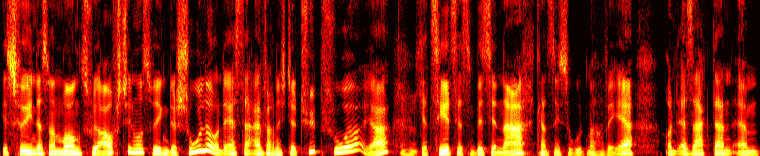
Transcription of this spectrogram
ist für ihn, dass man morgens früh aufstehen muss wegen der Schule und er ist da einfach nicht der Typ für, ja. Mhm. Ich erzähle es jetzt ein bisschen nach, ich kann es nicht so gut machen wie er. Und er sagt dann, ähm,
